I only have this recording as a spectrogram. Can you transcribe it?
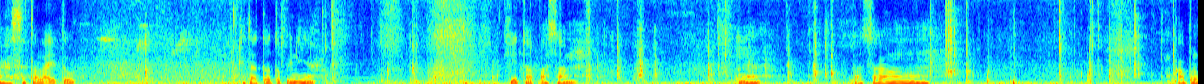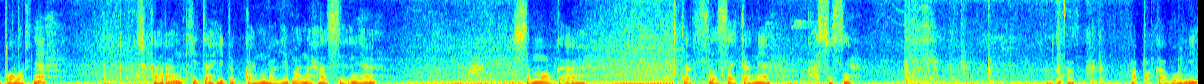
Nah setelah itu kita tutup ininya. Kita pasang ya. Pasang kabel powernya. Sekarang kita hidupkan bagaimana hasilnya. Semoga terselesaikan ya kasusnya. Apakah bunyi?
